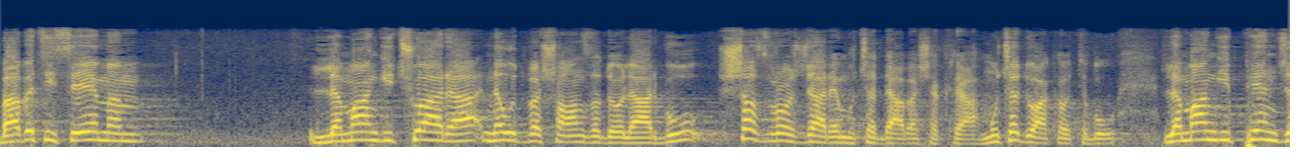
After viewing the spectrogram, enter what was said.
بابەتی سێمەم لە مانگی چوارە نەوت بە 16 دلار بوو 6 ڕۆژ جارێ موچە دابەشەکرا موچە دواکەوت بوو لە مانگی پێنج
